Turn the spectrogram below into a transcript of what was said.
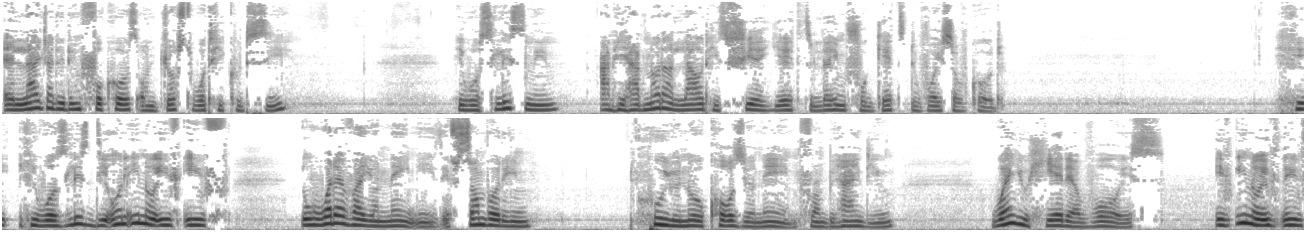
Elijah didn't focus on just what he could see, he was listening and he had not allowed his fear yet to let him forget the voice of God. He he was least the only you know if if whatever your name is, if somebody who you know calls your name from behind you, when you hear their voice, if you know if, if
